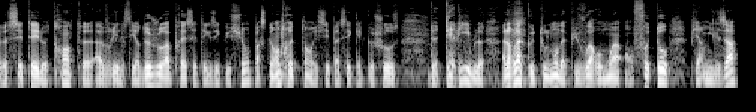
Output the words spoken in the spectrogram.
Euh, c'était le 30 avril, c'est-à-dire deux jours après cette exécution, parce qu'entre-temps, il s'est passé quelque chose de terrible. Alors là, que tout le monde a pu voir au moins en photo, Pierre Milza,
